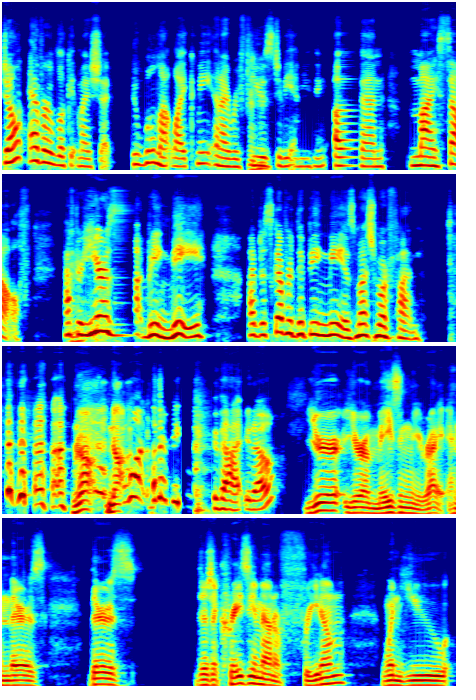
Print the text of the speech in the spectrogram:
don't ever look at my shit. You will not like me, and I mm-hmm. refuse mm-hmm. to be anything other than myself. After mm-hmm. years not being me, I've discovered that being me is much more fun. no, no. I want other people to do that, you know? You're you're amazingly right. And there's there's there's a crazy amount of freedom when you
